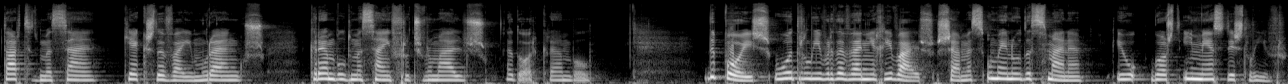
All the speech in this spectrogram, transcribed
tarte de maçã, queques de aveia e morangos, crumble de maçã e frutos vermelhos. Adoro crumble. Depois, o outro livro da Vânia Ribeiros chama-se O Menu da Semana. Eu gosto imenso deste livro.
